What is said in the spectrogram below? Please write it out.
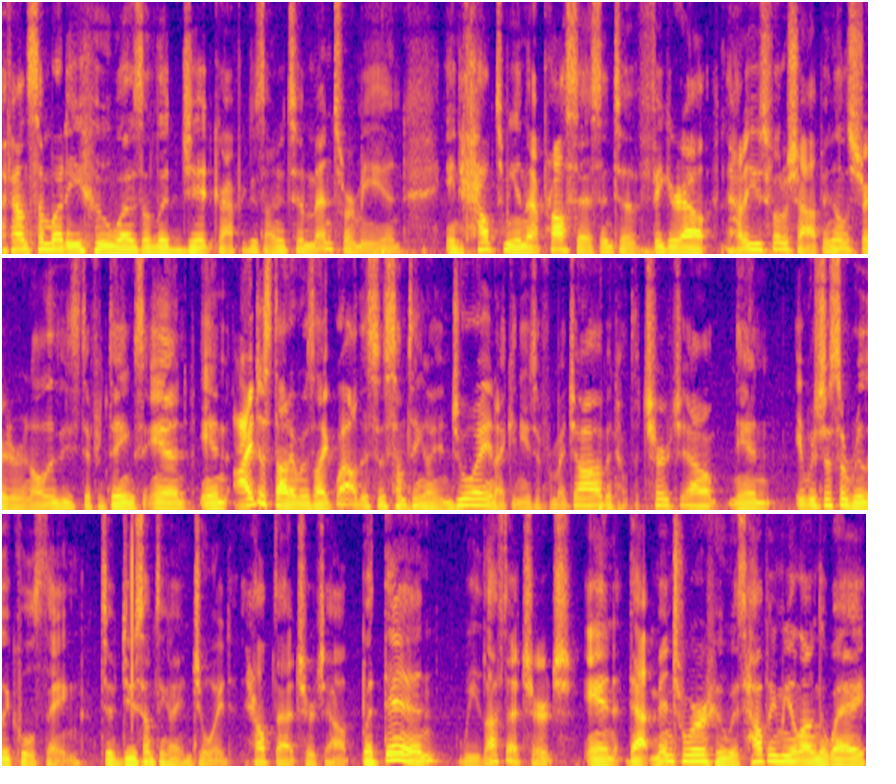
I found somebody who was a legit graphic designer to mentor me and and helped me in that process and to figure out how to use Photoshop and Illustrator and all of these different things. And and I just thought it was like, wow, this is something I enjoy and I can use it for my job and help the church out. And it was just a really cool thing to do something I enjoyed, help that church out. But then we left that church and that mentor who was helping me along the way,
